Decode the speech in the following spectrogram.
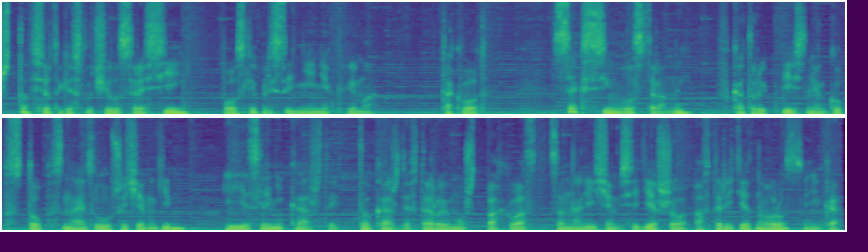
что все-таки случилось с Россией после присоединения Крыма. Так вот, секс-символ страны, в которой песню «Гоп-стоп» знает лучше, чем гимн, и если не каждый, то каждый второй может похвастаться наличием сидевшего авторитетного родственника,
